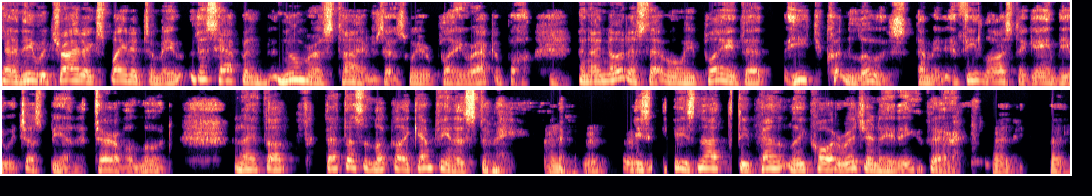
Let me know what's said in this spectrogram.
And he would try to explain it to me. This happened numerous times as we were playing racquetball. Mm-hmm. And I noticed that when we played that he couldn't lose. I mean, if he lost a game, he would just be in a terrible mood. And I thought, that doesn't look like emptiness to me. Mm-hmm. he's, he's not dependently co-originating there. Right, right.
